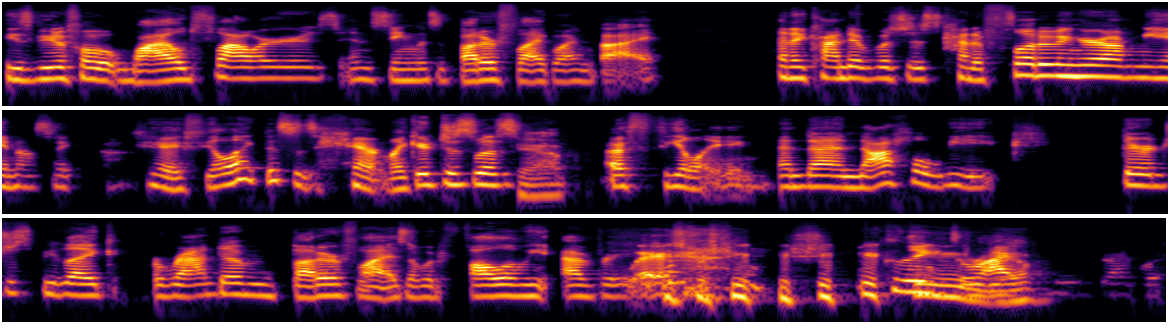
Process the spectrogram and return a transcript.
these beautiful wildflowers and seeing this butterfly going by. And it kind of was just kind of floating around me. And I was like, okay, I feel like this is him. Like it just was yeah. a feeling. And then that whole week, there'd just be like random butterflies that would follow me everywhere. like mm, drive, yep.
